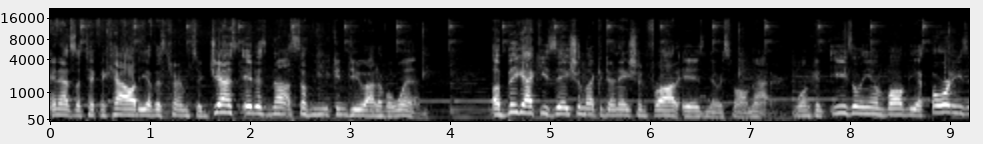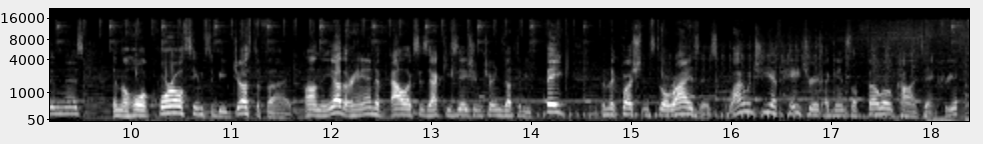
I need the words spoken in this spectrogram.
and as the technicality of this term suggests, it is not something you can do out of a whim. A big accusation like a donation fraud is no small matter. One can easily involve the authorities in this, and the whole quarrel seems to be justified. On the other hand, if Alex's accusation turns out to be fake, then the question still rises. Why would she have hatred against a fellow content creator?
